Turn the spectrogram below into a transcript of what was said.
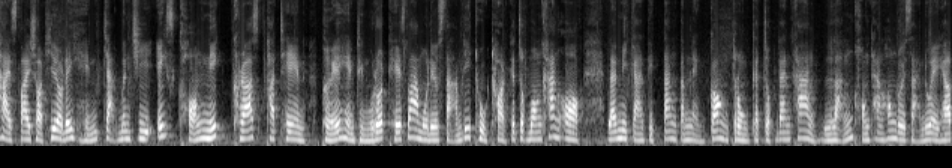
ถ่ายสปายช็อตที่เราได้เห็นจากบัญชี X ของ Nick c r a s p a t e n เผยให้เห็นถึงรถ Tesla Model 3 ที่ถูกถอดกระจกมองข้างออก และมีการติดตั้งตำแหน่งกล้องตรงกระจกด้านข้างหลังของทางห้องโดยสารด้วยครับ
